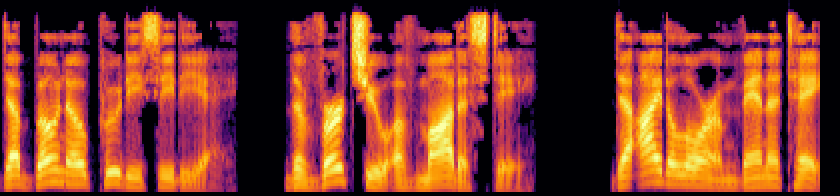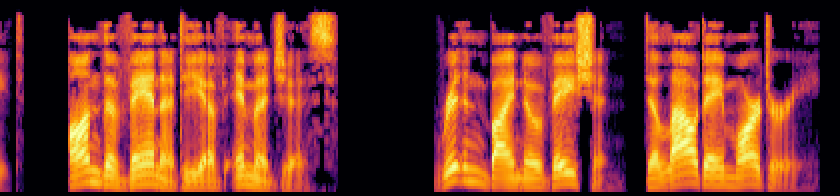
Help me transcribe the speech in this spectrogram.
De Bono Pudicitiae, the Virtue of Modesty, De Idolorum Vanitate, On the Vanity of Images, written by Novatian, De Laude Martyri,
